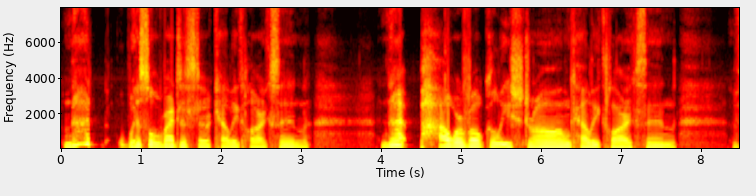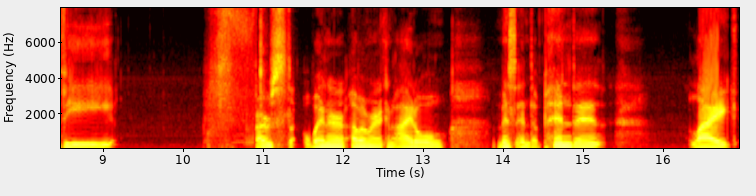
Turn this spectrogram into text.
Not whistle register Kelly Clarkson. Not power vocally strong Kelly Clarkson. The first winner of American Idol, Miss Independent. Like,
